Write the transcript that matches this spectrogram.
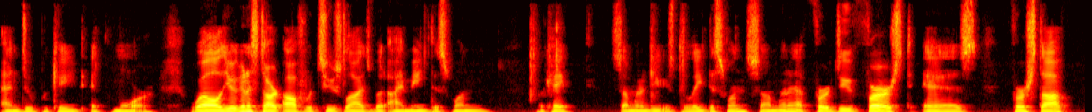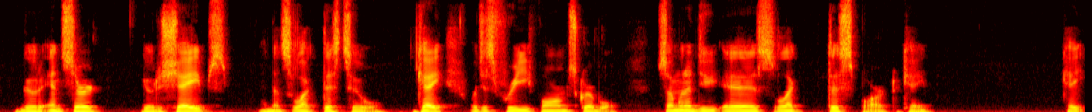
and duplicate it more. Well you're gonna start off with two slides but I made this one okay? So I'm gonna do is delete this one. So I'm gonna for do first is first off go to insert go to shapes and then select this tool okay? Which is free form scribble. So I'm gonna do is select this part okay okay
